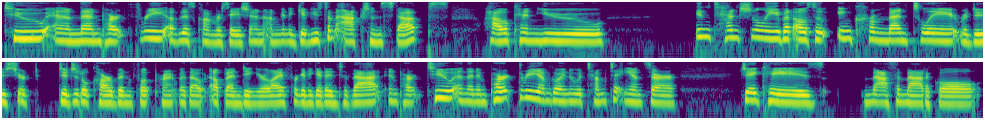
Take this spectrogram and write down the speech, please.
two and then part three of this conversation, I'm going to give you some action steps. How can you intentionally, but also incrementally reduce your digital carbon footprint without upending your life? We're going to get into that in part two. And then in part three, I'm going to attempt to answer JK's mathematical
